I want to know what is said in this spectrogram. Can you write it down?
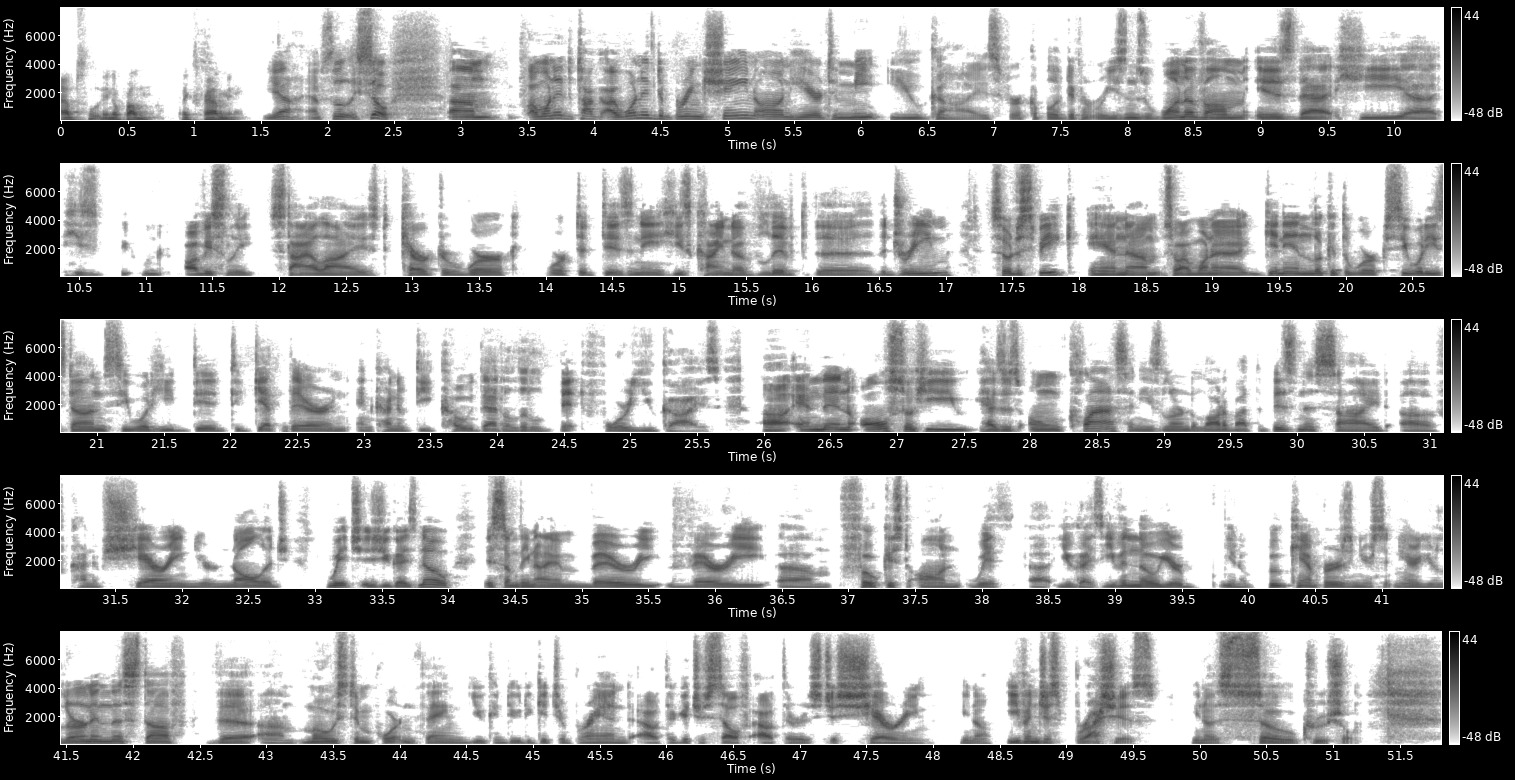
Absolutely, no problem. Thanks for having me. Yeah, absolutely. So, um, I wanted to talk. I wanted to bring Shane on here to meet you guys for a couple of different reasons. One of them is that he uh, he's obviously stylized character work worked at Disney. He's kind of lived the the dream, so to speak. And um, so I want to get in, look at the work, see what he's done, see what he did to get there, and, and kind of decode that a little bit for you guys. Uh, and then also he has his own class, and he's learned a lot about the business side of kind of sharing your knowledge, which, as you guys know, is something I am very, very um, focused on with uh, you guys. Even though you're you know boot campers and you're sitting here you're learning this stuff the um, most important thing you can do to get your brand out there get yourself out there is just sharing you know even just brushes you know is so crucial.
